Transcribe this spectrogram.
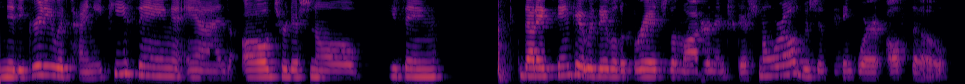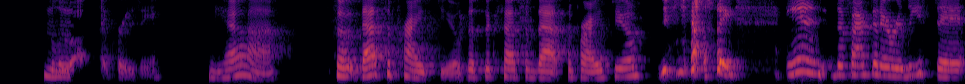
nitty gritty with tiny piecing and all traditional piecing that I think it was able to bridge the modern and traditional world, which is I think where it also blew mm-hmm. up like crazy. Yeah. So that surprised you. The success of that surprised you? yeah, like and the fact that I released it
